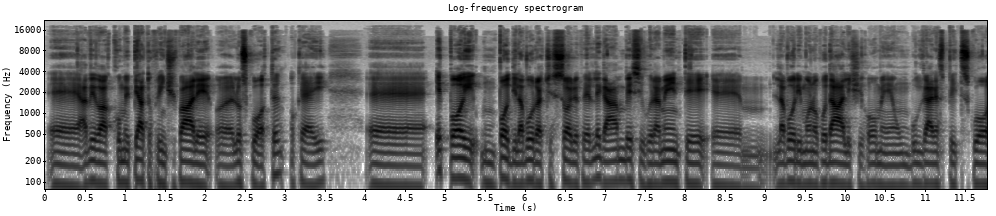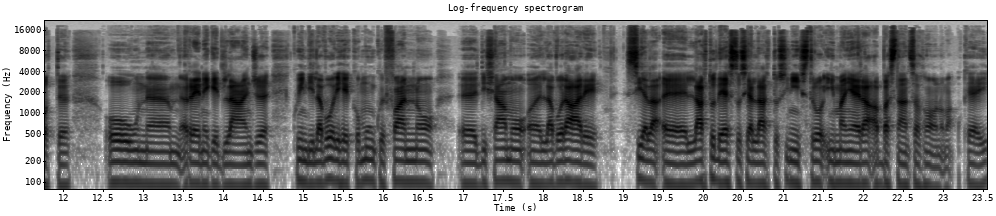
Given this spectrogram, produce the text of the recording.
eh, aveva come piatto principale eh, lo squat, ok? Eh, e poi un po' di lavoro accessorio per le gambe, sicuramente ehm, lavori monopodalici come un Bulgarian Split Squat o un um, Renegade Lunge, quindi lavori che comunque fanno eh, diciamo eh, lavorare sia la, eh, l'arto destro sia l'arto sinistro in maniera abbastanza autonoma, ok?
